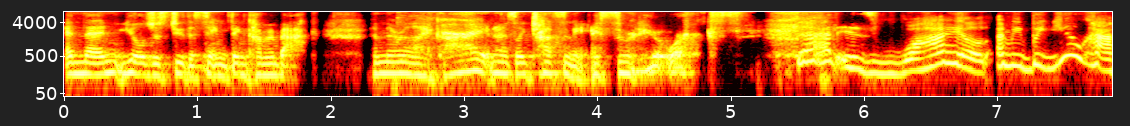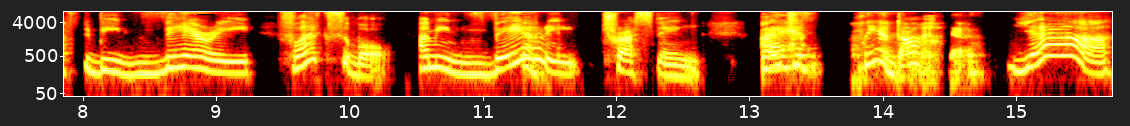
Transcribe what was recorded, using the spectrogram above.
And then you'll just do the same thing coming back. And they were like, all right. And I was like, trust me, I swear to you, it works. That is wild. I mean, but you have to be very flexible. I mean, very yeah. trusting. I, I just planned on it though. Yeah,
